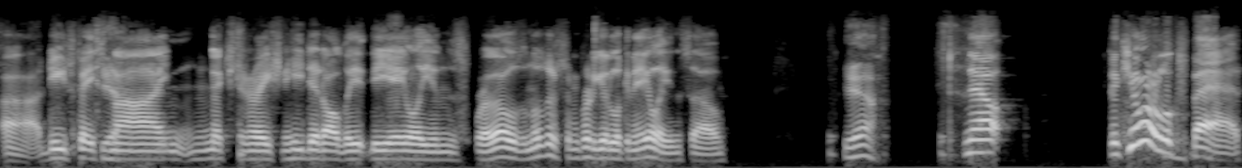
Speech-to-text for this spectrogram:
Uh, Deep Space Yeah. Nine, Next Generation. He did all the, the aliens for those, and those are some pretty good looking aliens. So Yeah, now, the killer looks bad,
